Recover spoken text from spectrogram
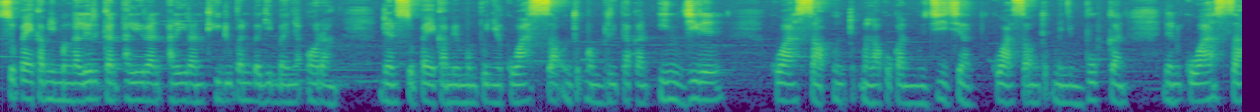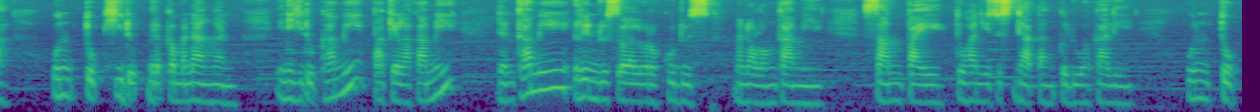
supaya kami mengalirkan aliran-aliran kehidupan bagi banyak orang, dan supaya kami mempunyai kuasa untuk memberitakan Injil, kuasa untuk melakukan mujizat, kuasa untuk menyembuhkan, dan kuasa untuk hidup berkemenangan. Ini hidup kami, pakailah kami, dan kami rindu selalu roh kudus menolong kami sampai Tuhan Yesus datang kedua kali untuk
